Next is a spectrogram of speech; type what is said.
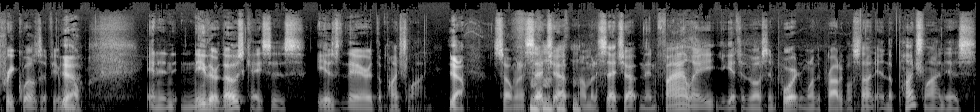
prequels, if you will. Yeah. And in neither of those cases is there the punchline. yeah, So I'm going to set you up. I'm going to set you up, and then finally you get to the most important one, the prodigal son. And the punchline is,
